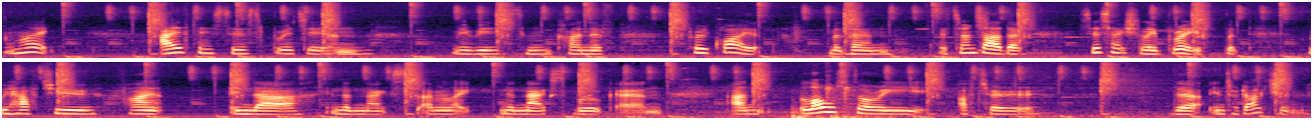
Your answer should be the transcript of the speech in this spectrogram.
I'm like I think she's pretty and maybe some kind of very quiet. But then it turns out that she's actually brave but we have to find in the in the next I mean like in the next book. And and long story after the introduction.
